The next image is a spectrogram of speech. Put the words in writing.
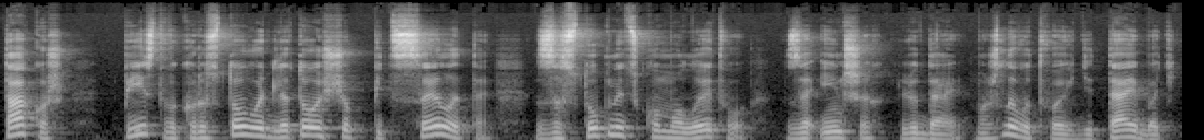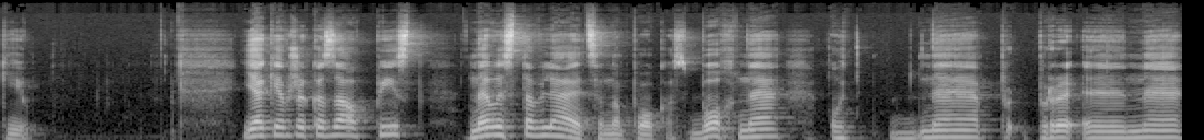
Також піст використовують для того, щоб підсилити заступницьку молитву за інших людей, можливо, твоїх дітей, батьків. Як я вже казав, піст не виставляється на показ. Бог не не, не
